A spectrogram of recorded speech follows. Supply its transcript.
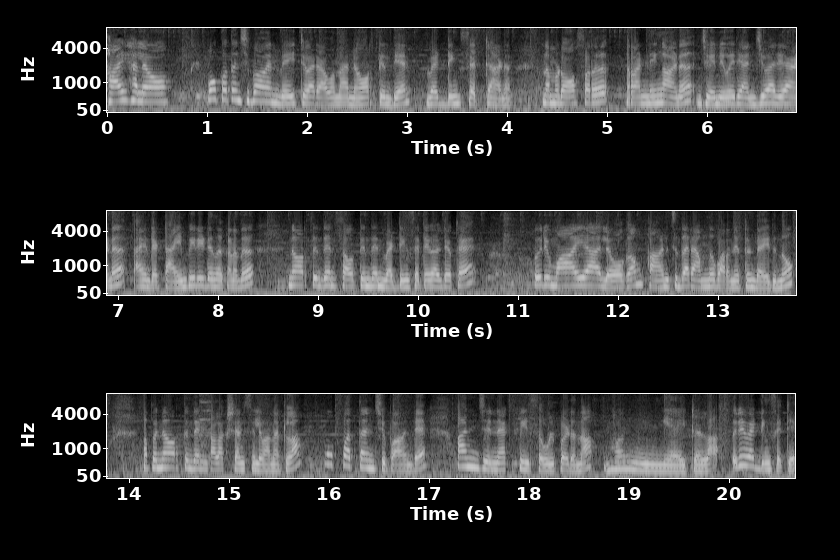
ഹായ് ഹലോ മുപ്പത്തഞ്ച് പവൻ വെയിറ്റ് വരാവുന്ന നോർത്ത് ഇന്ത്യൻ വെഡ്ഡിംഗ് സെറ്റാണ് നമ്മുടെ ഓഫർ റണ്ണിംഗ് ആണ്. ജനുവരി അഞ്ച് വരെയാണ് അതിന്റെ ടൈം പീരീഡ് നിൽക്കുന്നത്. North Indian south Indian wedding സെറ്റുകളുടെയൊക്കെ ഒരു മായ ലോകം കാണിച്ചു തരാം എന്ന് പറഞ്ഞിട്ടുണ്ടായിരുന്നു. അപ്പോൾ നോർത്ത് ഇന്ത്യൻ കളക്ഷൻസിൽ വന്നിട്ടുള്ള മുപ്പത്തഞ്ച് പവന്റെ അഞ്ച് നെക്ക് പീസ് ഉൾപ്പെടുന്ന ഭംഗിയായിട്ടുള്ള ഒരു വെഡ്ഡിങ് സെറ്റ്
